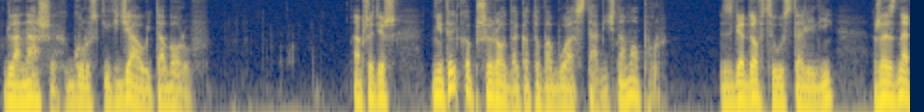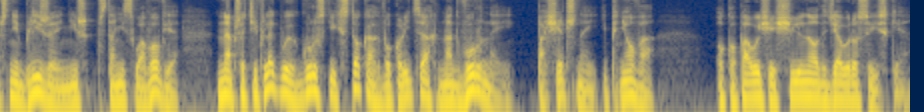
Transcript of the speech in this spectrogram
dla naszych górskich dział i taborów. A przecież nie tylko przyroda gotowa była stawić nam opór. Zwiadowcy ustalili, że znacznie bliżej niż w Stanisławowie na przeciwległych górskich stokach w okolicach Nadwórnej, Pasiecznej i Pniowa okopały się silne oddziały rosyjskie.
